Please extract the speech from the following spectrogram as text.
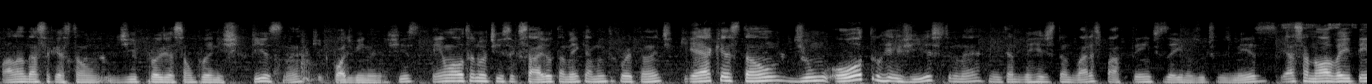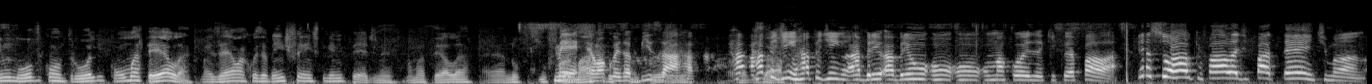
falando dessa questão de projeção pro NX, né? O que pode vir no NX, tem uma outra notícia que saiu também que é muito importante, que é a questão de um outro registro, né? Nintendo vem registrando várias patentes aí nos últimos meses. E essa nova aí tem um novo controle com uma tela, mas é uma coisa bem diferente do gamepad, né? É uma tela é, no, no formato. É uma coisa controle, bizarra. É rapidinho, rapidinho, abri, abri um, um, uma coisa aqui que eu ia falar. Pessoal que fala de patente, mano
